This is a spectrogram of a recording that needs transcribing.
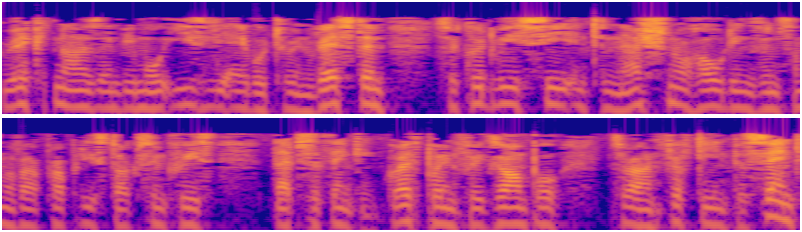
recognize and be more easily able to invest in. So could we see international holdings in some of our property stocks increase? That's the thinking. Growthpoint, for example, it's around 15%,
